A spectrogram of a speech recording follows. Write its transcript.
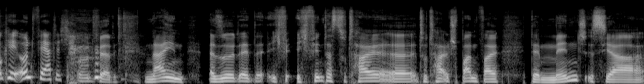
Okay, und fertig. Und fertig. Nein, also ich, ich finde das total, äh, total spannend, weil der Mensch ist ja,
